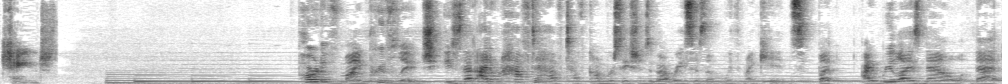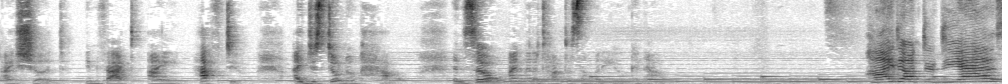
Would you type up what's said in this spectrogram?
change part of my privilege is that I don't have to have tough conversations about racism with my kids, but I realize now that I should. In fact, I have to. I just don't know how. And so I'm going to talk to somebody who can help. Hi, Dr. Diaz.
